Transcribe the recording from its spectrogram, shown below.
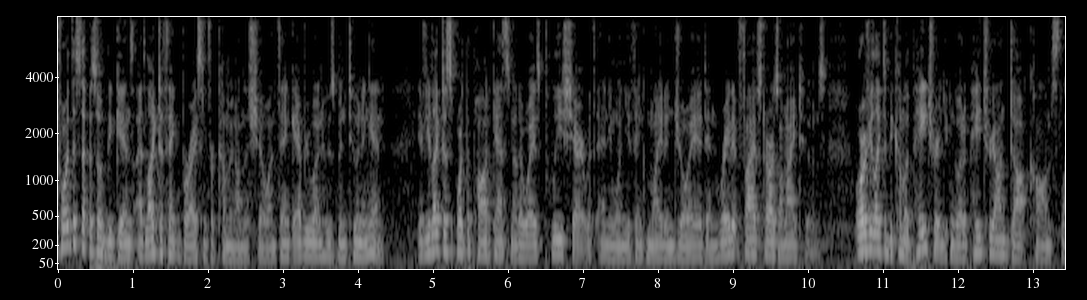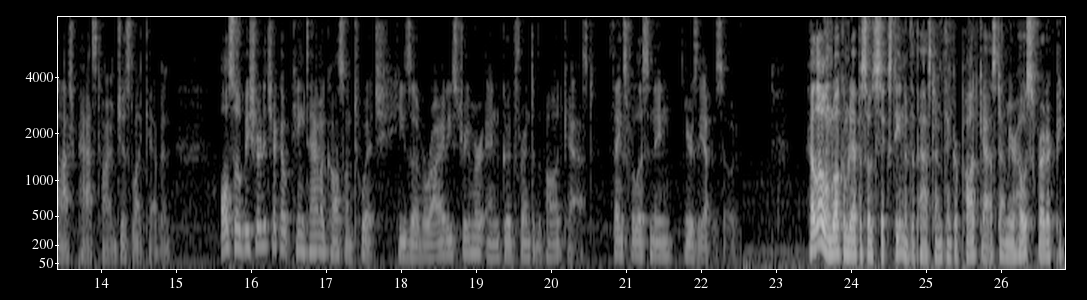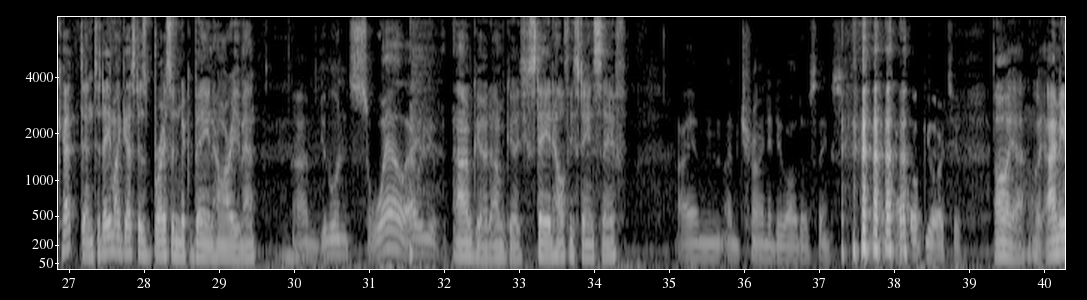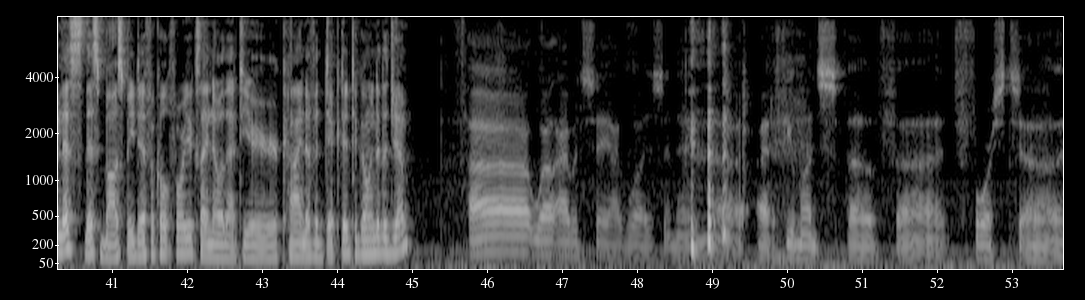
Before this episode begins, I'd like to thank Bryson for coming on the show and thank everyone who's been tuning in. If you'd like to support the podcast in other ways, please share it with anyone you think might enjoy it and rate it five stars on iTunes. Or if you'd like to become a patron, you can go to patreon.com slash pastime, just like Kevin. Also, be sure to check out King Tamakos on Twitch. He's a variety streamer and good friend to the podcast. Thanks for listening. Here's the episode. Hello and welcome to episode 16 of the Pastime Thinker podcast. I'm your host, Frederick Piquette, and today my guest is Bryson McBain. How are you, man? I'm doing swell. How are you? I'm good. I'm good. Staying healthy, staying safe. I am. I'm trying to do all those things. I, I hope you are too. Oh yeah. oh yeah. I mean this this must be difficult for you because I know that you're kind of addicted to going to the gym. Uh, well, I would say I was, and then uh, I had a few months of uh, forced uh,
